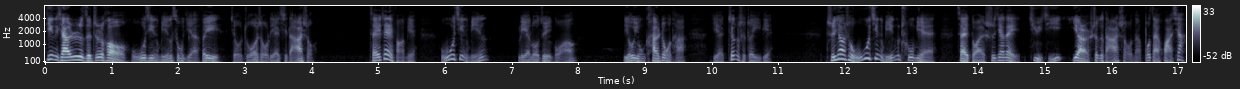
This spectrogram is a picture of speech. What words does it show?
定下日子之后，吴敬明、宋建飞就着手联系打手。在这方面，吴敬明联络最广，刘勇看中他，也正是这一点。只要是吴敬明出面，在短时间内聚集一二十个打手呢，不在话下。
